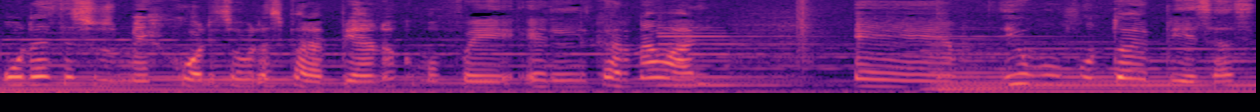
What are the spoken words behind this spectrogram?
unas de sus mejores obras para piano, como fue El Carnaval, eh, y un conjunto de piezas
